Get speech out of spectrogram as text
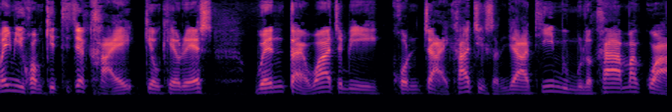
ไม่มีความคิดที่จะขายเกียวเคเรส เว้นแต่ว่าจะมีคนจ่ายค่าฉีกสัญญาที่มีมูลค่ามากกว่า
